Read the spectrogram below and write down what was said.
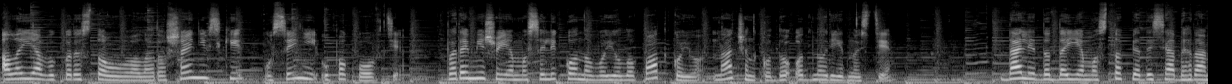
але я використовувала рошенівські у синій упаковці. Перемішуємо силіконовою лопаткою начинку до однорідності. Далі додаємо 150 г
